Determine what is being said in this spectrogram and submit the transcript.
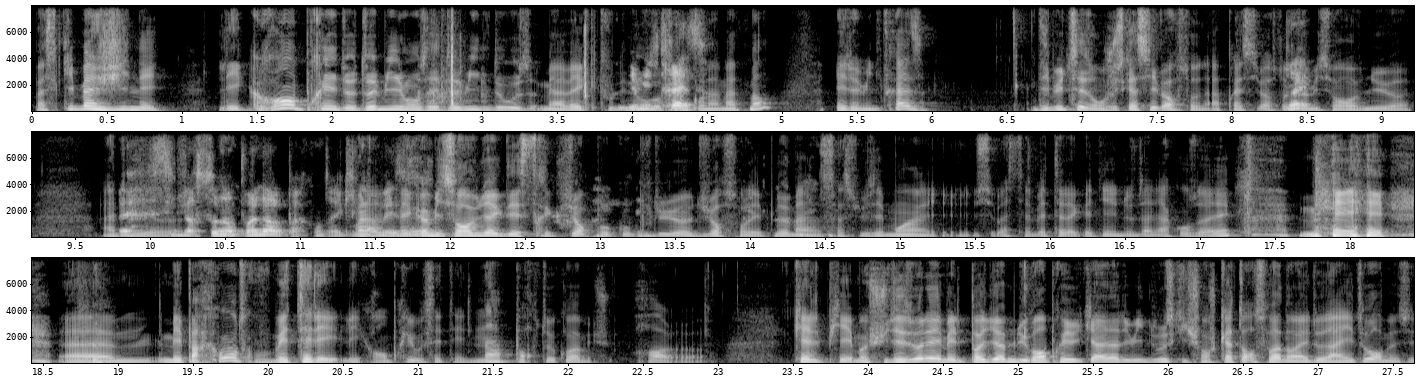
Parce qu'imaginez les grands prix de 2011 et 2012, mais avec tous les nouveaux 2013. fans qu'on a maintenant, et 2013, début de saison jusqu'à Silverstone. Après Silverstone, Ouais. comme ils sont revenus euh, à bah, des, euh, Silverstone en point d'orgue, par contre, avec les voilà. Mais comme ils sont revenus avec des structures beaucoup plus euh, dures sur les pneus, ben, ça s'usait moins. Et Sébastien Vettel a gagné une dernière course de l'année. Mais, mais par contre, vous mettez les, les grands prix où c'était n'importe quoi. Mais je- oh là là. Quel pied Moi, je suis désolé, mais le podium du Grand Prix du Canada 2012 qui change 14 fois dans les deux derniers tours, mais c'est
